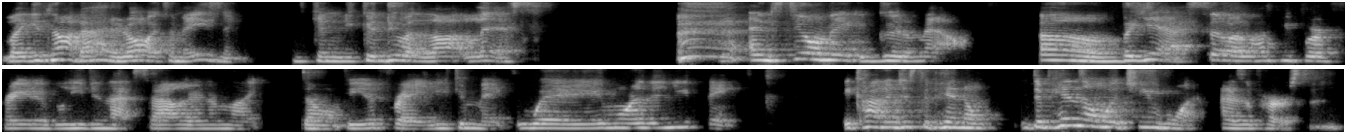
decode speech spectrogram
like it's not bad at all. It's amazing. You can you can do a lot less and still make a good amount. Um, but yeah, so a lot of people are afraid of leaving that salary, and I'm like, don't be afraid. You can make way more than you think. It kind of just depend on depends on what you want as a person.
